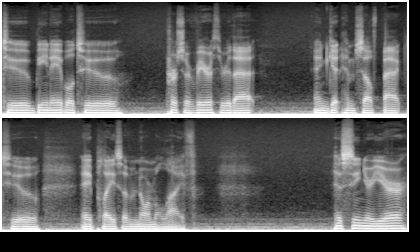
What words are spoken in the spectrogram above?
to being able to persevere through that and get himself back to a place of normal life. His senior year,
